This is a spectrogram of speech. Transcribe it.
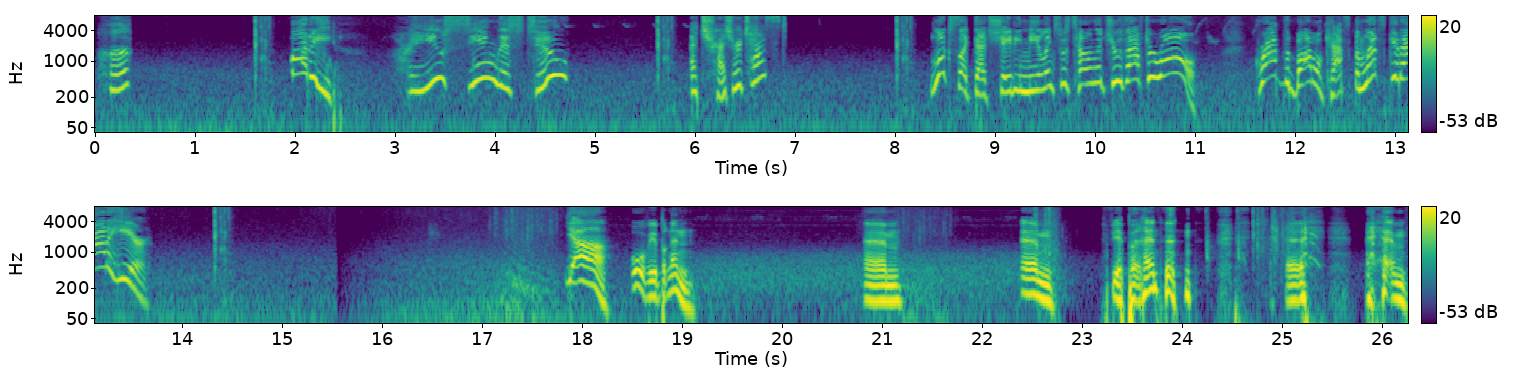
Huh? Buddy! Are you seeing this too? A treasure chest? Looks like that shady Mealinx was telling the truth after all! Grab the bottle caps and let's get out of here! Ja! Oh, wir brennen. Ähm. Ähm. Wir brennen. äh. Ähm.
